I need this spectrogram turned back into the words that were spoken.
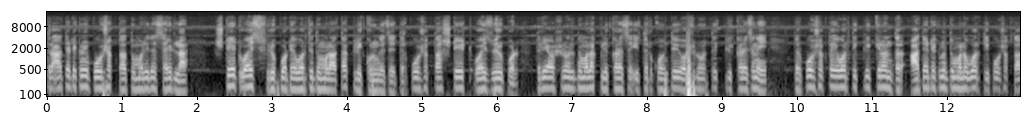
तर आता या ठिकाणी पाहू शकता तुम्हाला इथे साईडला स्टेट वाईज रिपोर्ट यावरती तुम्हाला आता क्लिक करून घ्यायचं आहे. तर पाहू शकता स्टेट वाईज रिपोर्ट तर या ऑप्शनवरती तुम्हाला क्लिक करायचं आहे. इतर कोणत्याही ऑप्शनवरती क्लिक करायचं नाही. तर पाहू शकता यावरती क्लिक केल्यानंतर आता या ठिकाणी तुम्हाला वरती पाहू शकता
